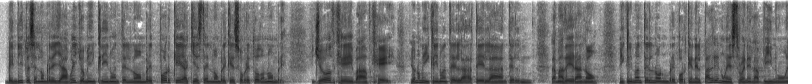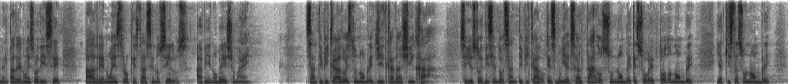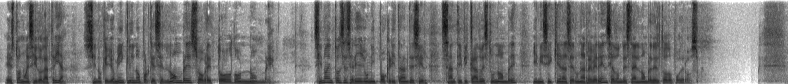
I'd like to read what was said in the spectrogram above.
Bendito es el nombre de Yahweh, yo me inclino ante el nombre porque aquí está el nombre que es sobre todo nombre. Yod Hei Vav Hei. Yo no me inclino ante la tela, ante la madera, no. Me inclino ante el nombre porque en el Padre Nuestro, en el Avino, en el Padre Nuestro dice, Padre Nuestro que estás en los cielos. Avino Be Santificado es tu nombre. Yid Kadashin Ha. Si yo estoy diciendo santificado, que es muy exaltado su nombre, que es sobre todo nombre, y aquí está su nombre, esto no es idolatría, sino que yo me inclino porque es el nombre sobre todo nombre. Si no, entonces sería yo un hipócrita al decir santificado es tu nombre y ni siquiera hacer una reverencia donde está el nombre del Todopoderoso.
